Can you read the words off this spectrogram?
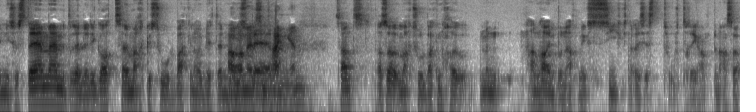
inn i systemet, vi driller de godt. Så Markus Solbakken har jo blitt en ny Harald Nilsen spiller. Tangen. Sant? Altså, Mark Solbakken har jo Men han har imponert meg sykt nå de siste to-tre kampene. Altså,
